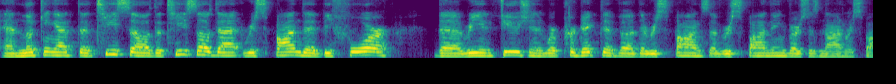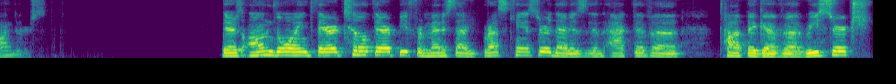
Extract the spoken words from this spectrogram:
And looking at the T cells, the T cells that responded before the reinfusion were predictive of the response of responding versus non-responders. There's ongoing TIL therapy for metastatic breast cancer that is an active uh, topic of uh, research.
